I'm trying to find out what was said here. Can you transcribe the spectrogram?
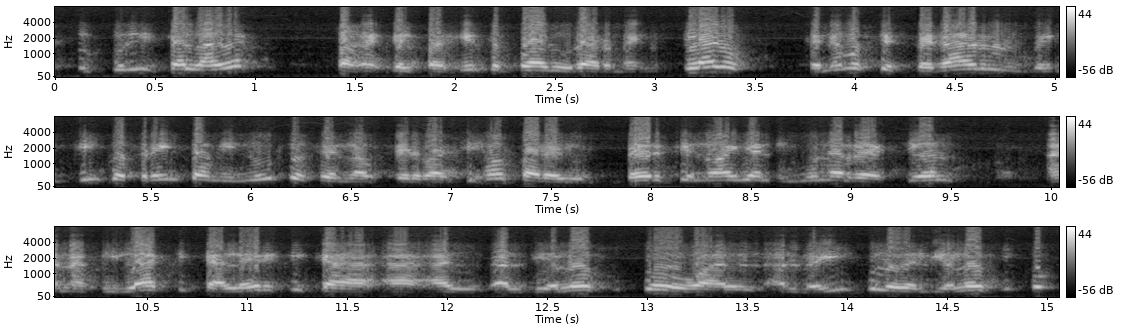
estructura instalada para que el paciente pueda durar menos. Claro, tenemos que esperar 25 30 minutos en la observación para ver que no haya ninguna reacción anafiláctica, alérgica al, biológico o al, vehículo del biológico.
